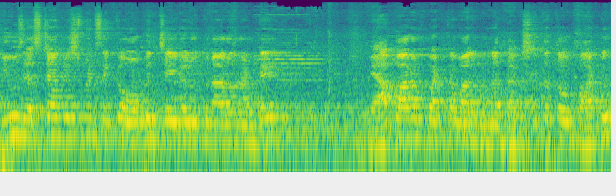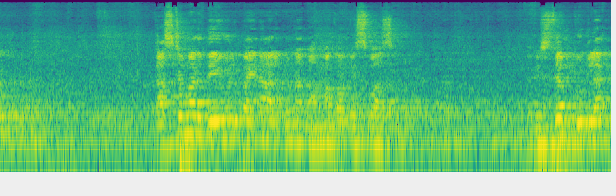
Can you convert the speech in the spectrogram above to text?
హ్యూజ్ ఎస్టాబ్లిష్మెంట్స్ ఇంకా ఓపెన్ చేయగలుగుతున్నారు అని అంటే వ్యాపారం పట్ల వాళ్ళకున్న దక్షతతో పాటు కస్టమర్ దేవుడి పైన వాళ్ళకున్న నమ్మకం విశ్వాసం. విజ్డమ్ గుడ్ లక్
